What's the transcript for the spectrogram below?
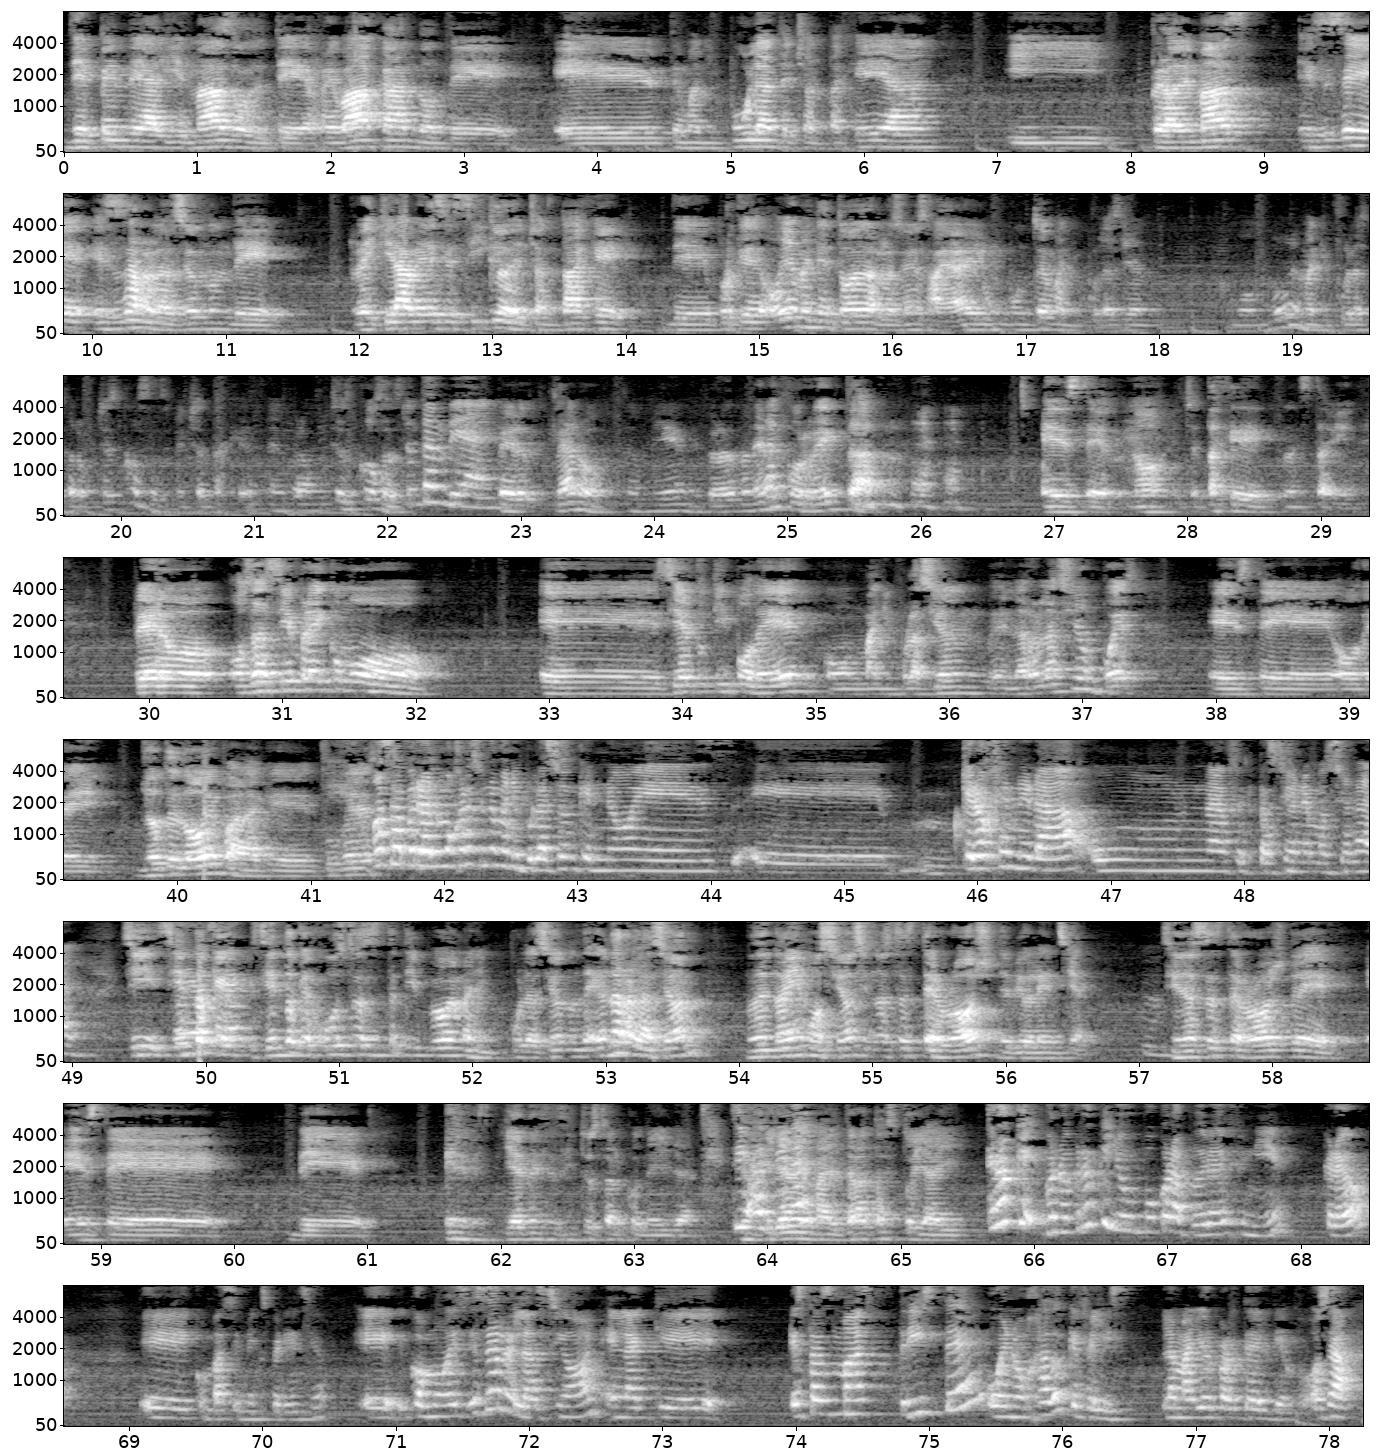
depende de alguien más, donde te rebajan, donde eh, te manipulan, te chantajean y pero además es, ese, es esa relación donde requiere haber ese ciclo de chantaje, de, porque obviamente en todas las relaciones hay, hay un punto de manipulación. Como no me manipulas para muchas cosas, me chantajeas para muchas cosas. Tú también. Pero, claro, también, pero de manera correcta. Este, no, el chantaje no está bien. Pero, o sea, siempre hay como eh, cierto tipo de como manipulación en la relación, pues. Este, o de yo te doy para que tú ves. O sea, pero a lo mejor es una manipulación que no es. Eh, que no genera una afectación emocional. Sí, siento que, siento que justo es este tipo de manipulación, donde hay una relación donde no hay emoción, sino está este rush de violencia. Mm. Si no está este rush de, este, de, "Eh, ya necesito estar con ella. Sí, al ella final- me maltrata, estoy ahí. Creo que, bueno, creo que yo un poco la podría definir, creo, eh, con base en mi experiencia, eh, como es esa relación en la que estás más triste o enojado que feliz la mayor parte del tiempo. O sea,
